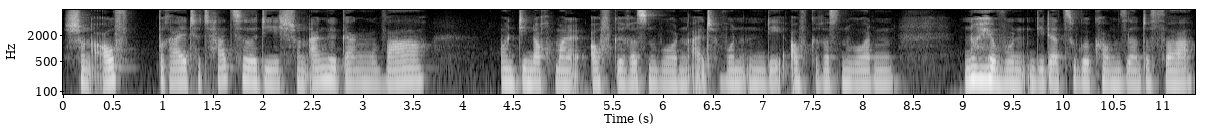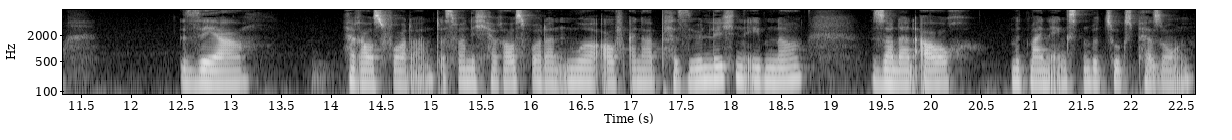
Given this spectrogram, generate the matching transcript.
schon aufbereitet hatte, die ich schon angegangen war und die nochmal aufgerissen wurden, alte Wunden, die aufgerissen wurden, neue Wunden, die dazugekommen sind. Das war sehr herausfordernd. Es war nicht herausfordernd nur auf einer persönlichen Ebene, sondern auch mit meinen engsten Bezugspersonen.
